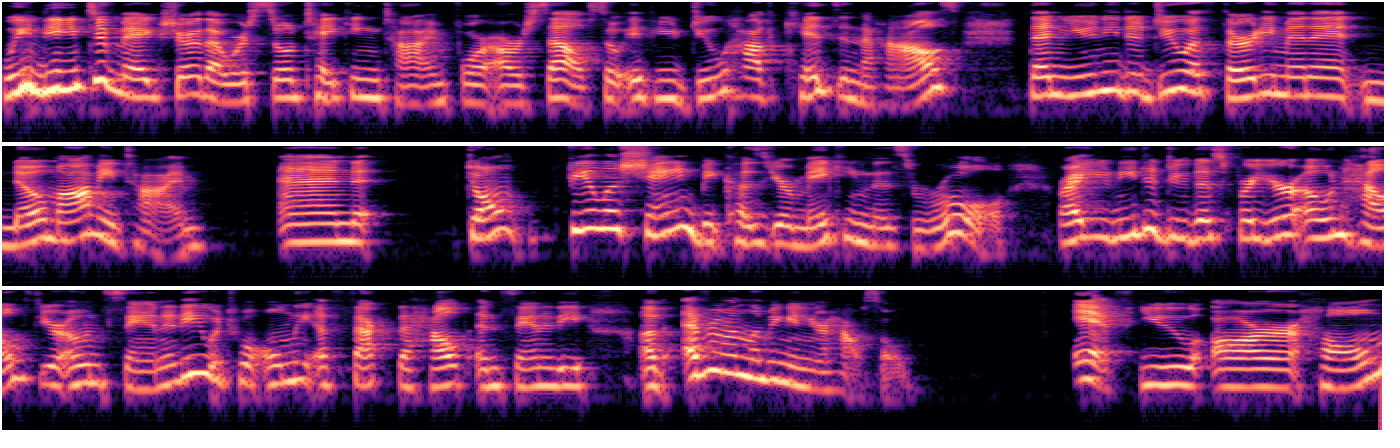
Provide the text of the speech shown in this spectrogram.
We need to make sure that we're still taking time for ourselves. So, if you do have kids in the house, then you need to do a 30 minute no mommy time. And don't feel ashamed because you're making this rule, right? You need to do this for your own health, your own sanity, which will only affect the health and sanity of everyone living in your household if you are home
